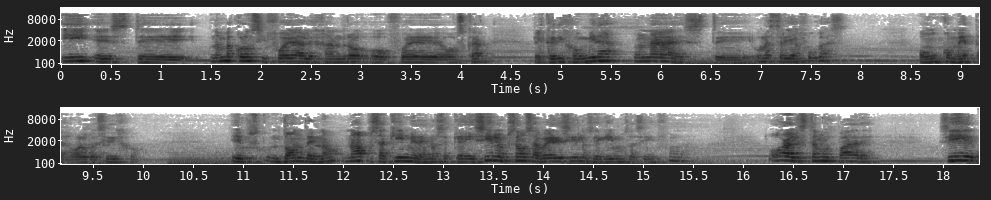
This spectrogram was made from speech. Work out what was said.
y este, no me acuerdo si fue Alejandro o fue Oscar el que dijo, mira, una, este, una estrella fugaz o un cometa o algo así dijo. Y pues, ¿dónde, no? No, pues aquí, mira, y no sé qué. Y sí, lo empezamos a ver y sí, lo seguimos así. Órale, está muy padre. Sí,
